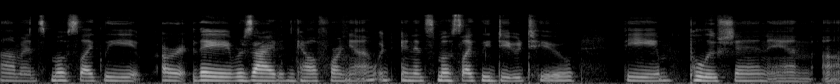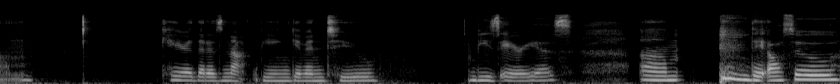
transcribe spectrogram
um, and it's most likely, or they reside in California, and it's most likely due to the pollution and um, care that is not being given to these areas. Um, they also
